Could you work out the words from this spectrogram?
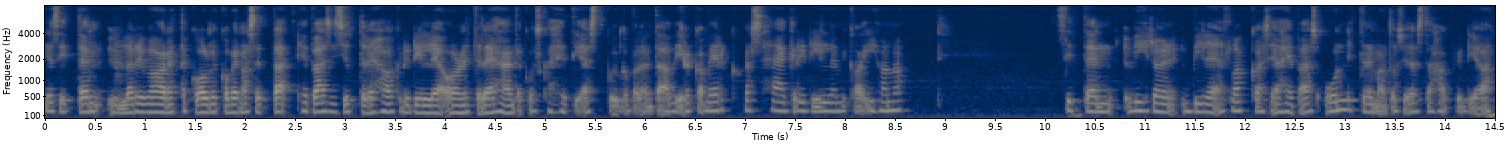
Ja sitten ylläri vaan, että kolmikko venasi, että he pääsis juttelemaan Hagridille ja onnittelee häntä, koska he tiesivät, kuinka paljon tämä virka merkkas Hagridille, mikä on ihana. Sitten vihdoin bileet lakkasi ja he pääsivät onnittelemaan tosiaan sitä Hagridia.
